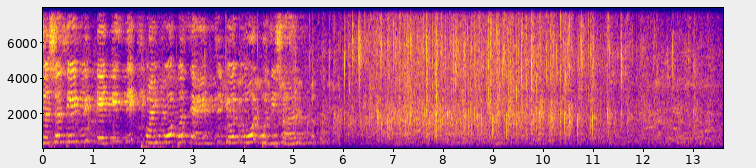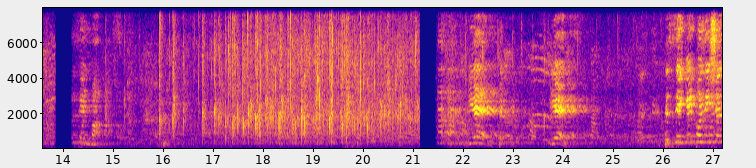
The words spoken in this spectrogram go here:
Jashandeep 86.4% Percent marks. Yes. Yes. The second position,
